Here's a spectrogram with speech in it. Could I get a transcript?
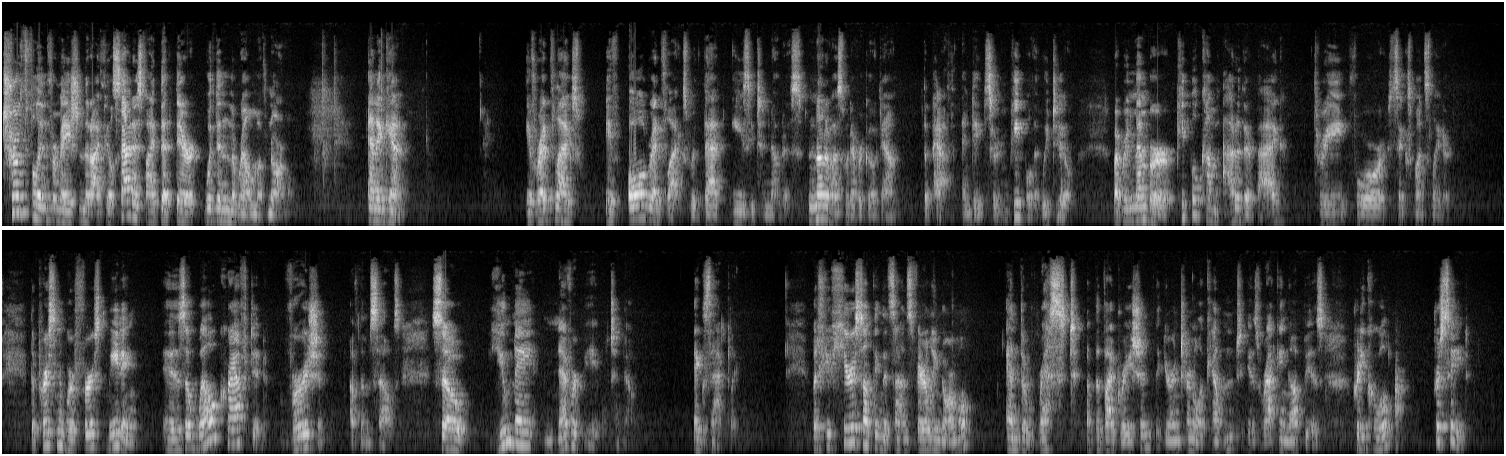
truthful information that I feel satisfied that they're within the realm of normal. And again, if red flags, if all red flags were that easy to notice, none of us would ever go down the path and date certain people that we do. But remember, people come out of their bag three, four, six months later the person we're first meeting is a well-crafted version of themselves. So you may never be able to know exactly. But if you hear something that sounds fairly normal and the rest of the vibration that your internal accountant is racking up is pretty cool, proceed.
